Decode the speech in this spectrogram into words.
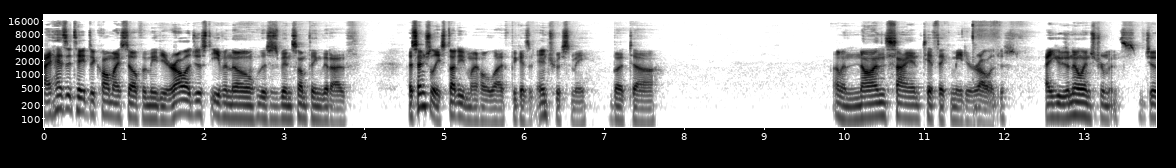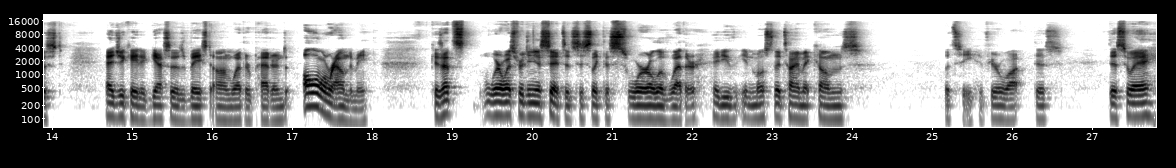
I hesitate to call myself a meteorologist, even though this has been something that I've essentially studied my whole life because it interests me. But uh, I'm a non-scientific meteorologist. I use no instruments, just educated guesses based on weather patterns all around me. Because that's where West Virginia sits. It's just like this swirl of weather. And you most of the time it comes, let's see, if you're what, this, this way,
